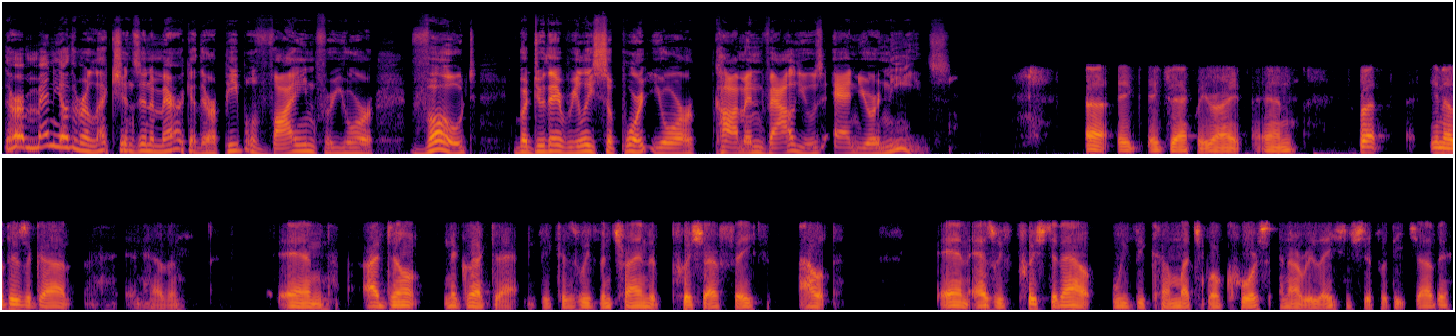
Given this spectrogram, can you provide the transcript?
there are many other elections in America. There are people vying for your vote, but do they really support your common values and your needs? Uh, exactly right. And, but, you know, there's a God in heaven and I don't neglect that because we've been trying to push our faith out. And as we've pushed it out, we've become much more coarse in our relationship with each other.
